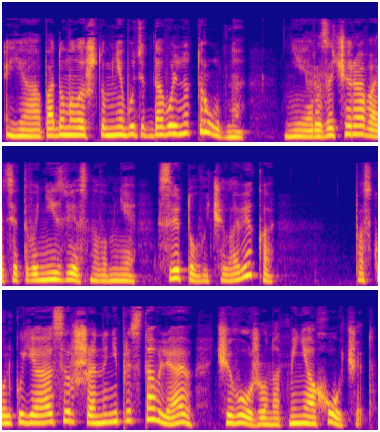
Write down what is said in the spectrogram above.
Я подумала, что мне будет довольно трудно не разочаровать этого неизвестного мне святого человека, поскольку я совершенно не представляю, чего же он от меня хочет.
